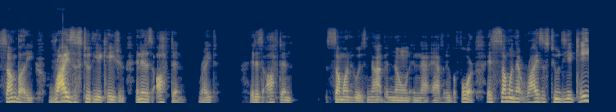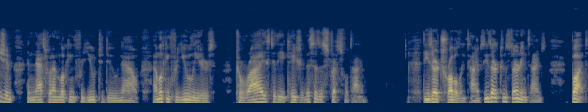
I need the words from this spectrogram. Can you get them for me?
somebody rises to the occasion, and it is often, right? It is often someone who has not been known in that avenue before. It's someone that rises to the occasion, and that's what I'm looking for you to do now. I'm looking for you, leaders, to rise to the occasion. This is a stressful time. These are troubling times. These are concerning times, but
